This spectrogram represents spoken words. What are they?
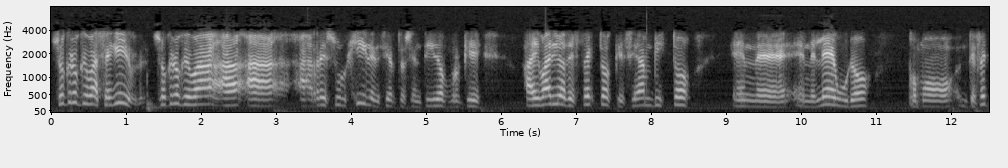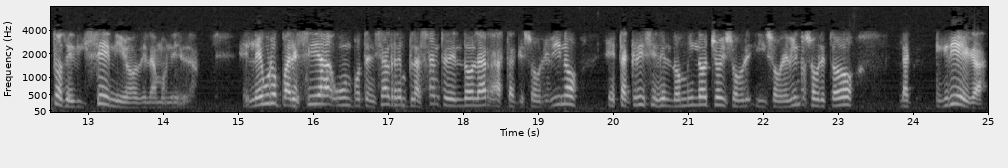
Yo creo que va a seguir, yo creo que va a, a, a resurgir en cierto sentido porque hay varios defectos que se han visto en, eh, en el euro como defectos de diseño de la moneda. El euro parecía un potencial reemplazante del dólar hasta que sobrevino esta crisis del 2008 y, sobre, y sobrevino sobre todo la griega.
